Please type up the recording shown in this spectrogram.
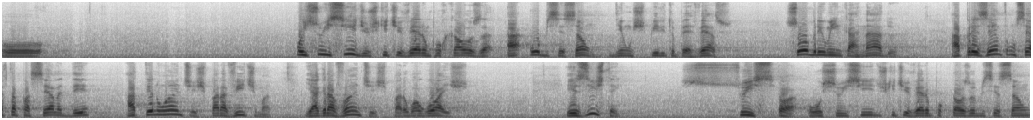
O... Os suicídios que tiveram por causa a obsessão de um espírito perverso sobre o encarnado apresentam certa parcela de atenuantes para a vítima e agravantes para o algoz. Existem ó, os suicídios que tiveram por causa da obsessão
